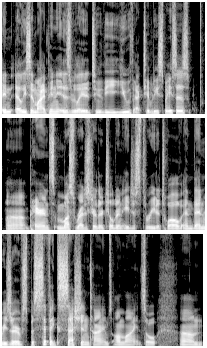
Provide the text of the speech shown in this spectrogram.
in at least in my opinion, is related to the youth activity spaces. Uh, parents must register their children ages 3 to 12 and then reserve specific session times online. So, um,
